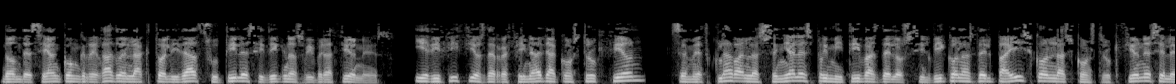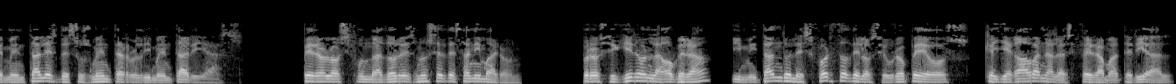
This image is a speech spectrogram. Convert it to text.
donde se han congregado en la actualidad sutiles y dignas vibraciones, y edificios de refinada construcción, se mezclaban las señales primitivas de los silvícolas del país con las construcciones elementales de sus mentes rudimentarias. Pero los fundadores no se desanimaron. Prosiguieron la obra, imitando el esfuerzo de los europeos, que llegaban a la esfera material,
